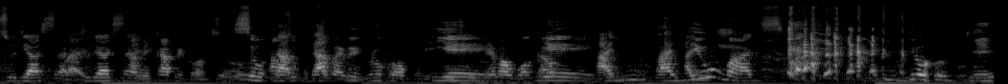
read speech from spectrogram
zodiac sign Like, zodiac sign. I'm a Capricorn, so, So, that, so- that's why we broke up with. Yeah. It will never work out. yeah. Are you are you, Are you mad? joking?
